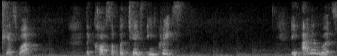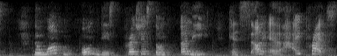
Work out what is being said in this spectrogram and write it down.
guess what? The cost of purchase increase. In other words, the one who owns this precious stone early can sell it at a high price.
